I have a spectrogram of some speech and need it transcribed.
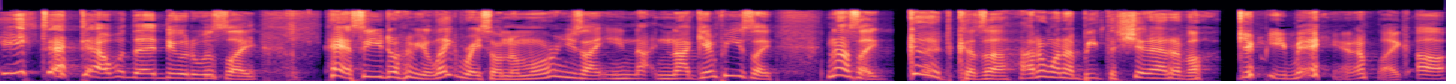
he sat out with that dude and was like, hey, so you don't have your leg brace on no more. He's like, you're not not gimpy. He's like, no. It's like good because uh, I don't want to beat the shit out of a gimpy man. I'm like, oh,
